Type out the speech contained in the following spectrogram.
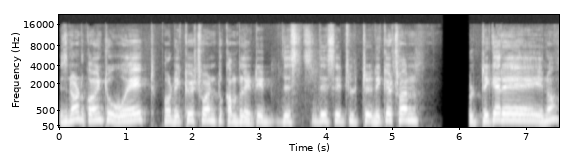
is not going to wait for request one to complete. It this this it will request one will trigger a you know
